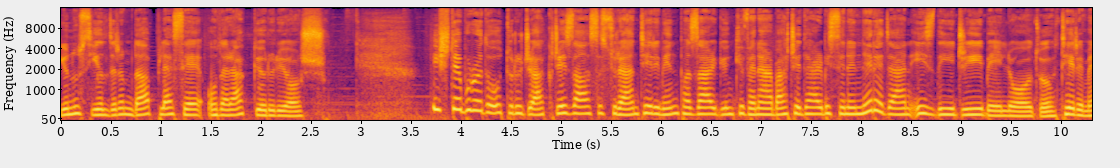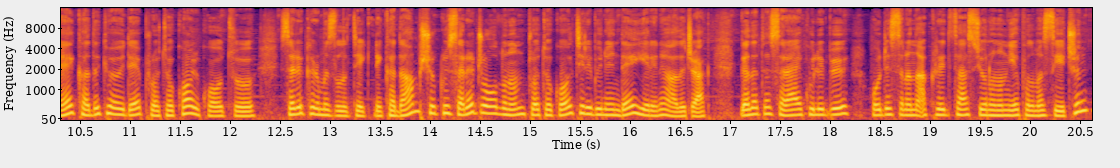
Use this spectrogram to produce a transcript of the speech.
Yunus Yıldırım da plase olarak görülüyor. İşte burada oturacak cezası süren Terim'in pazar günkü Fenerbahçe derbisinin nereden izleyeceği belli oldu. Terim'e Kadıköy'de protokol koltuğu. Sarı kırmızılı teknik adam Şükrü Saracoğlu'nun protokol tribününde yerini alacak. Galatasaray Kulübü hocasının akreditasyonunun yapılması için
